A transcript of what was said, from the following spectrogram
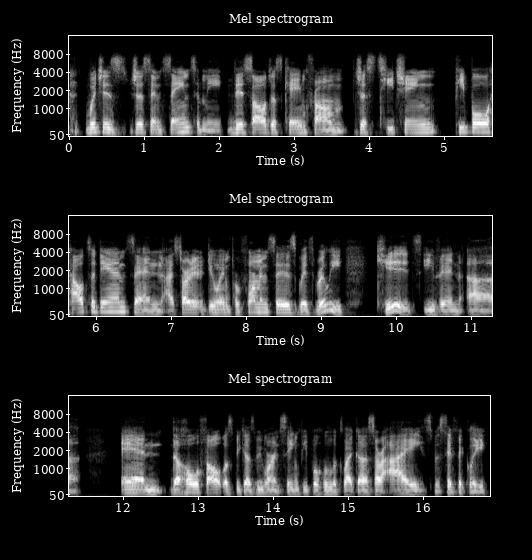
which is just insane to me. This all just came from just teaching people how to dance and I started doing performances with really kids even uh and the whole thought was because we weren't seeing people who look like us or I specifically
